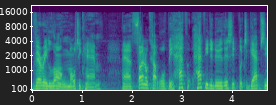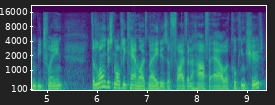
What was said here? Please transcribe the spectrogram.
very long multicam. Uh, Final Cut will be hap happy to do this. It puts gaps in between. The longest multicam I've made is a five and a half hour cooking shoot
